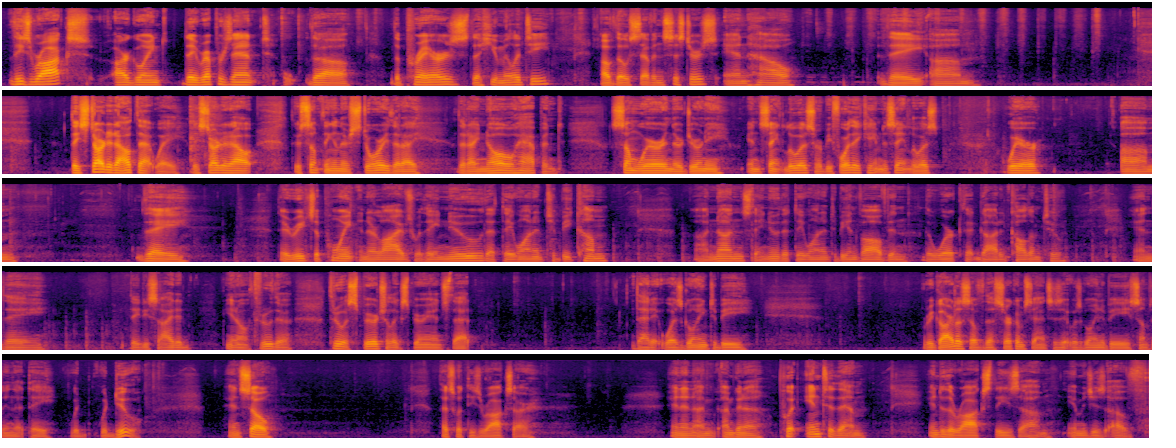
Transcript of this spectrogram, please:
These rocks are going, they represent the, the prayers, the humility of those seven sisters, and how they, um, they started out that way. They started out, there's something in their story that I, that I know happened somewhere in their journey in St. Louis or before they came to St. Louis, where um, they they reached a point in their lives where they knew that they wanted to become uh, nuns. They knew that they wanted to be involved in the work that God had called them to, and they they decided, you know, through the through a spiritual experience that that it was going to be regardless of the circumstances it was going to be something that they would would do and so that's what these rocks are. And then I'm, I'm going to put into them, into the rocks, these um, images of,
